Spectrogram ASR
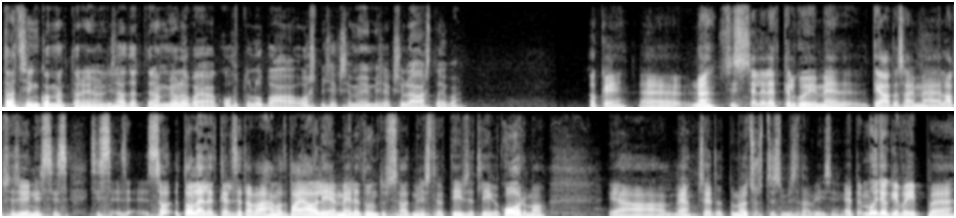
tahtsin kommentaarina lisada, et enam ei ole vaja kohtuluba ostmiseks ja müümiseks üle aasta juba okei okay., äh, noh siis sellel hetkel, kui me teada saime lapse sünnist, siis, siis so, tollel hetkel seda vähemalt vaja oli ja meile tundus see administratiivselt liiga koormav. ja jah, seetõttu me otsustasime sedaviisi, et muidugi võib äh,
